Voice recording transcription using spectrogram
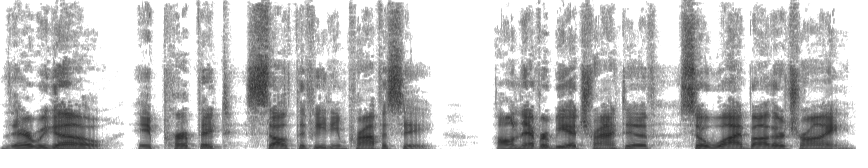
There we go. A perfect, self defeating prophecy. I'll never be attractive, so why bother trying?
